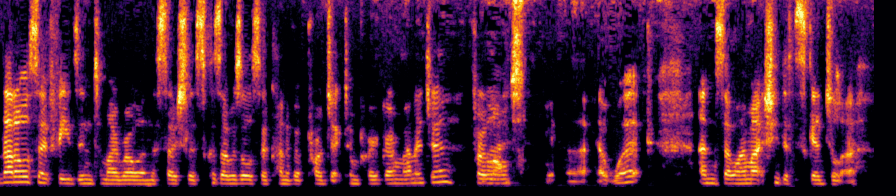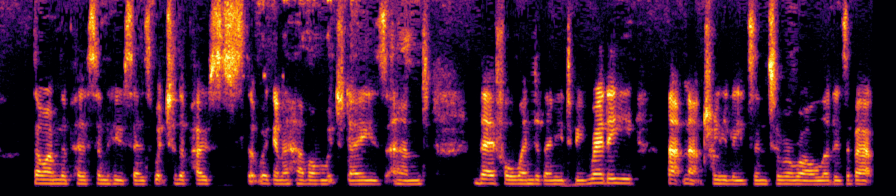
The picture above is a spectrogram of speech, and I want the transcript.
That also feeds into my role in the Sewcialist because I was also kind of a project and program manager for a long time uh, at work, and so I'm actually the scheduler. So I'm the person who says which are the posts that we're going to have on which days, and therefore when do they need to be ready, that naturally leads into a role that is about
